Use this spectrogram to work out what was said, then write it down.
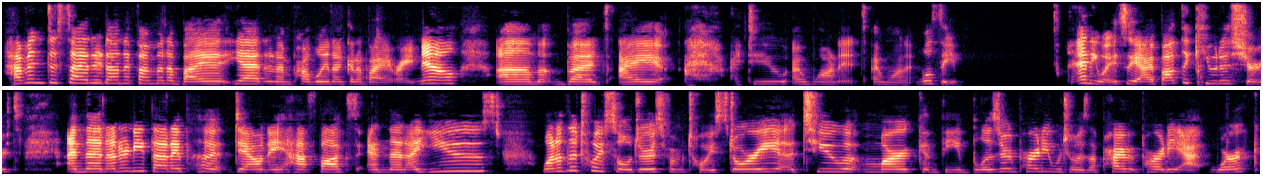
haven't decided on if I'm gonna buy it yet, and I'm probably not gonna buy it right now. Um, but I, I do, I want it. I want it. We'll see. Anyway, so yeah, I bought the cutest shirt, and then underneath that I put down a half box, and then I used one of the toy soldiers from Toy Story to mark the Blizzard party, which was a private party at work.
